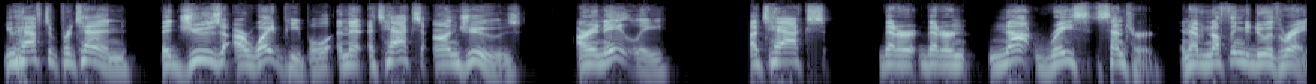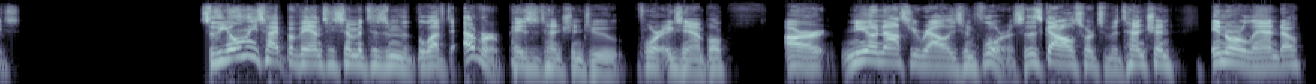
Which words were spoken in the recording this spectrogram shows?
you have to pretend that Jews are white people and that attacks on Jews are innately attacks that are, that are not race centered and have nothing to do with race. So the only type of anti Semitism that the left ever pays attention to, for example, are neo Nazi rallies in Florida. So this got all sorts of attention in Orlando.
